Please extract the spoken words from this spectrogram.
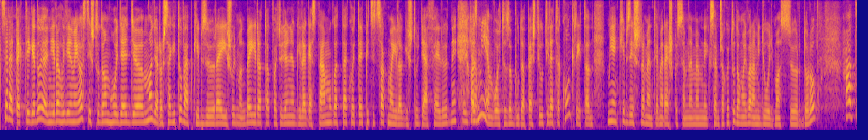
szerettek téged olyannyira, hogy én még azt is tudom, hogy egy magyarországi továbbképzőre is úgymond beírattak, vagy hogy anyagilag ezt támogatták, hogy te egy picit szakmailag is tudjál fejlődni. Igen. Az milyen volt az a budapesti út, illetve konkrétan milyen képzésre mentél, mert esküszöm nem emlékszem, csak hogy tudom, hogy valami gyógymasszőr dolog. Hát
